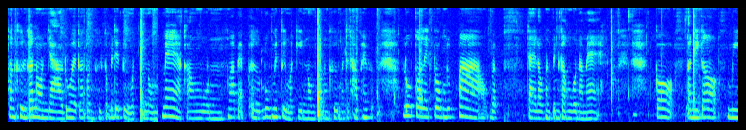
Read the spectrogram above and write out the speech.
ตอนคืนก็นอนยาวด้วย ก็ตอนคืนก็ไม่ได้ตื่นมากินนม แม่กังวลว่าแบบเออลูกไม่ตื่นมากินนมตอนกลางคืนมันจะทำให้แบบลูกตัวเล็กลงหรือเปล่า แบบใจเรามันเป็นกังวลนะแม่ ก็ตอนนี้ก็มี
